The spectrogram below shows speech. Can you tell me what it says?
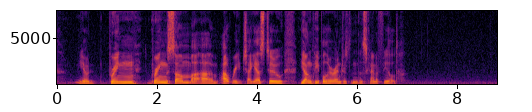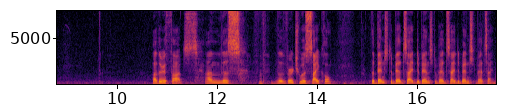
you know, bring, bring some uh, um, outreach, I guess, to young people who are interested in this kind of field. Other thoughts on this, the virtuous cycle? The bench to bedside, to bench to bedside, to bench to bedside?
